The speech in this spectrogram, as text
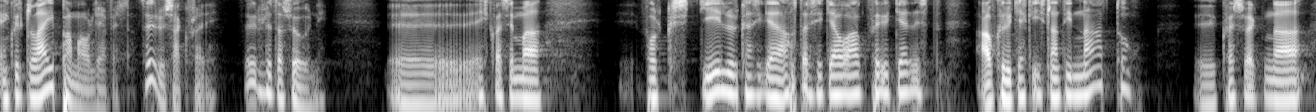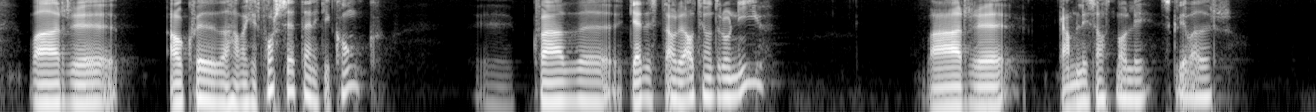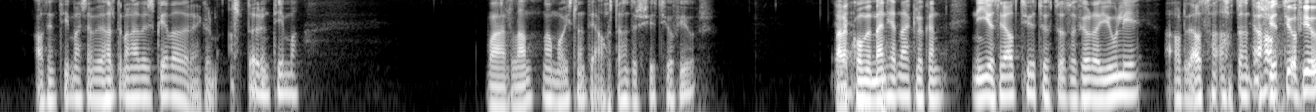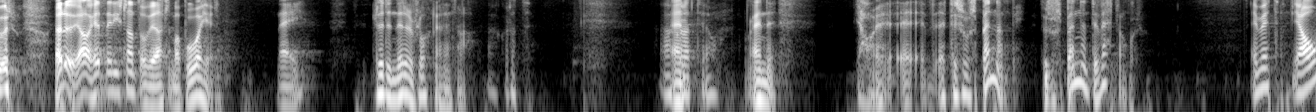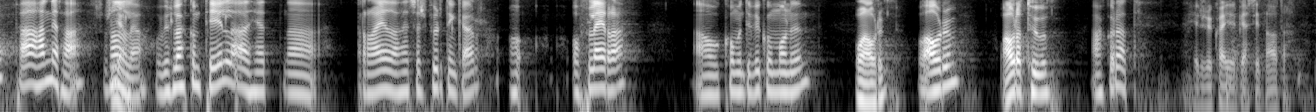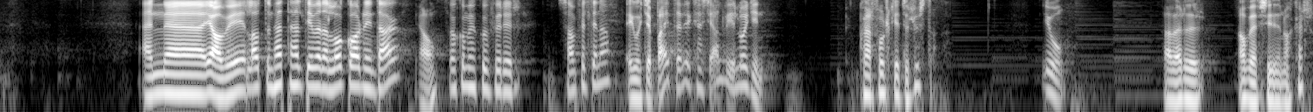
Einhver glæpamál jáfnvel, þau eru sagfræði þau eru hluta af sögunni. Uh, eitthvað sem að fólk skilur kannski ekki að áttar sig ekki á af hverju gerðist. Af hverju gekk Ísland í NATO hvers vegna var uh, ákveðið að hafa hér forseta en ekki kong uh, hvað gerðist árið 1809 var gamli sáttmáli skrifaður á þeim tíma sem við höldum hann hafi verið skrifaður en einhverjum allt öðrum tíma? Var landnám á Íslandi 874 bara komið menn hérna klukkan 9.30 24. júli árið 874 Hörru, já, hérna er Ísland og við ætlum að búa hér nei, hlutinir eru flóknar en það. Akkurat. Akkurat, já. en já, e, e, þetta er svo spennandi. Þetta er svo spennandi vettvangur. Einmitt, já, það, hann er það svo sannlega og við hlökkum til að hérna ræða þessar spurningar og, og fleira á komandi vikum og mánuðum. Og árum. Og árum, og áratugum. Akkurat. Heyrðu hvað ég er bjast á þetta. En uh, já, við látum þetta held ég vera loka orðin í dag. Já, þökkum ykkur fyrir samfélgina við ekki að bæta við kannski alveg í lokin? Hvar fólk getur hlustað? Jú, það verður á vefsíðin okkar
